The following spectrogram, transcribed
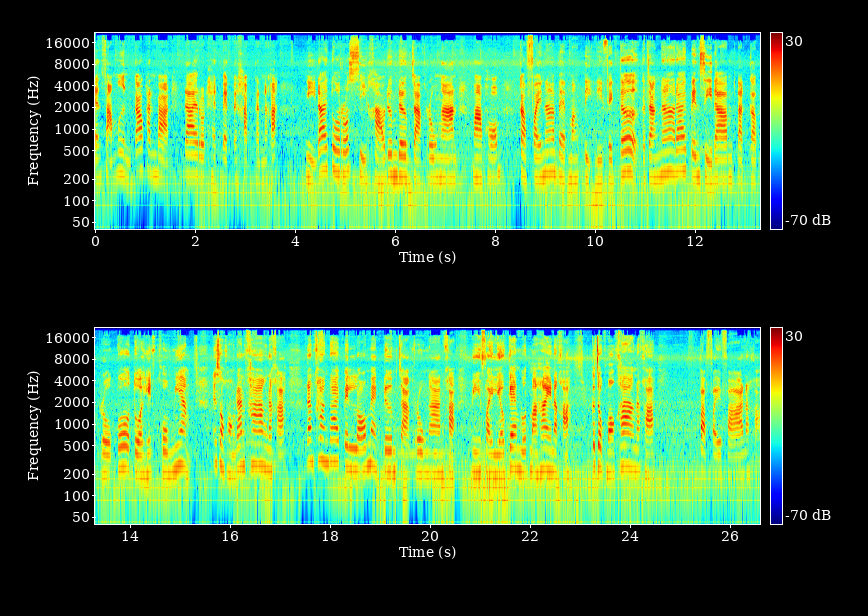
339,000 บาท ได้รถแฮชแบ็กไปขับกันนะคะ นี่ได้ตัวรถสีขาวเดิมๆจากโรงงานมาพร้อม กับไฟหน้าแบบมังติรีเฟกเตอร์กระจังหน้าได้เป็นสีดำตัดกับโลโก้ตัวเฮดโครเมียม ในส่วนของด้านข้างนะคะ ด้านข้างได้เป็นล้อแม็กเดิมจากโรงงานค่ะ มีไฟเลี้ยวแก้มรถมาให้นะคะ กระจกมองข้างนะคะ ปรับไฟฟ้านะคะ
